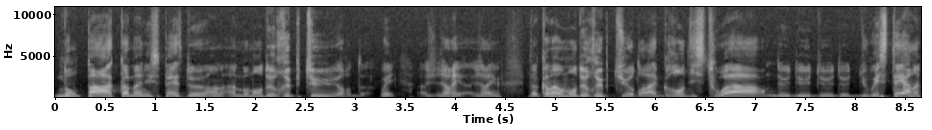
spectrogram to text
non pas comme un espèce de un, moment de rupture, oui, j'arrive, comme un moment de rupture dans la grande histoire du western,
